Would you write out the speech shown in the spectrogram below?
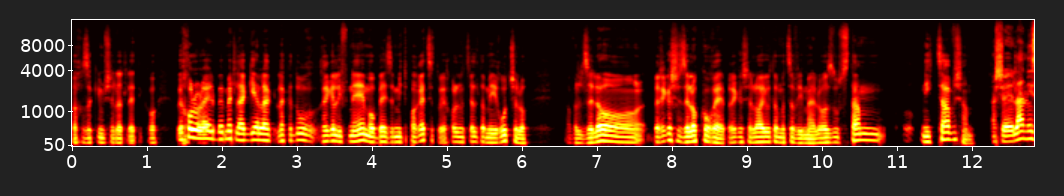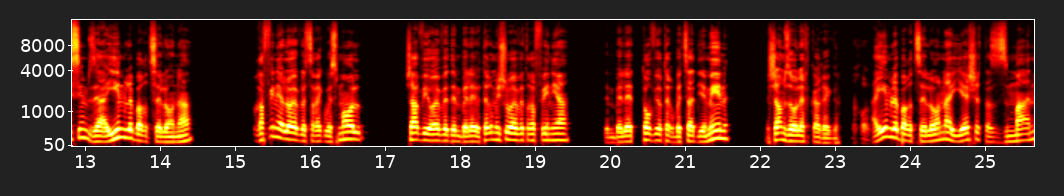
והחזקים של אתלטיקו. הוא יכול אולי באמת להגיע לכדור רגע לפניהם או באיזה מתפרצת, הוא יכול לנצל את המהירות שלו. אבל זה לא, ברגע שזה לא קורה, ברגע שלא היו את המצבים האלו, אז הוא סתם ניצב שם. השאלה ניסים זה האם לברצלונה, רפיניה לא אוהב לשחק בשמאל, צ'אבי אוהב את דמבלה יותר משהוא אוהב את רפיניה, דמבלה טוב יותר בצד ימין, לשם זה הולך כרגע. נכון. האם לברצלונה יש את הזמן,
